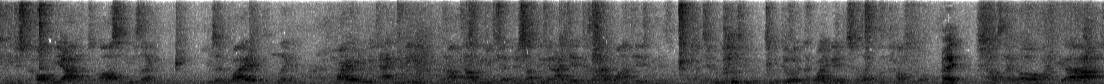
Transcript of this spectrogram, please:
And he just called me out. It was awesome. He was like, he was like, why, like, why are you attacking me when I'm telling you that there's something that I did because I wanted to to to do it? Like, why are you getting so like uncomfortable? Right. And I was like, oh my gosh.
